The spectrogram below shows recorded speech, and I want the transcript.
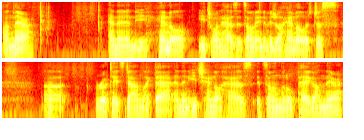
on there and then the handle each one has its own individual handle which just uh, rotates down like that and then each handle has its own little peg on there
